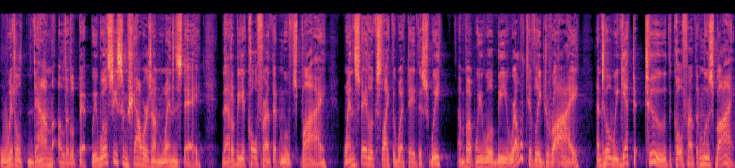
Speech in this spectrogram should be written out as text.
whittled down a little bit. We will see some showers on Wednesday. That'll be a cold front that moves by. Wednesday looks like the wet day this week, but we will be relatively dry until we get to the cold front that moves by.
